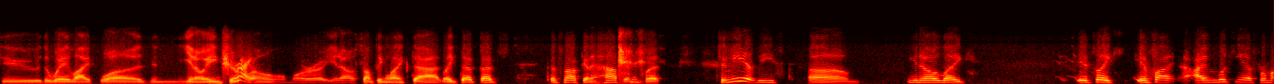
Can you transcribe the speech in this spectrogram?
to the way life was in you know ancient right. Rome or you know something like that. Like that that's that's not going to happen. but to me, at least, um, you know, like it's like if I I'm looking at from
